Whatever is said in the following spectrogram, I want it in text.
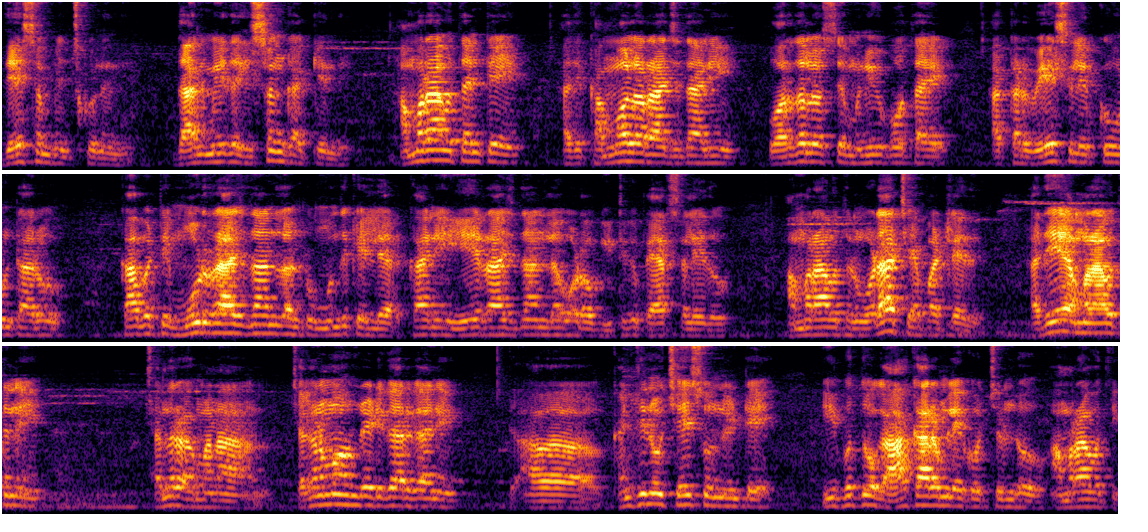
దేశం పెంచుకునింది. దాని మీద ఇష్టం కక్కింది. అమరావతి అంటే అది కమ్మోల రాజధాని వరదలు వస్తే మునిగిపోతాయి అక్కడ వేసులు ఎక్కువ ఉంటారు కాబట్టి మూడు రాజధానులు అంటూ ముందుకెళ్ళారు. కానీ ఏ రాజధానిలో కూడా ఒక ఇటుక పేర్చలేదు. అమరావతిని కూడా చేపట్టలేదు. అదే అమరావతిని చంద్ర మన జగన్మోహన్ రెడ్డి గారు కానీ కంటిన్యూ చేసి ఉండింటే ఈ పొద్దు ఒక ఆకారం లేకొచ్చిండు అమరావతి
